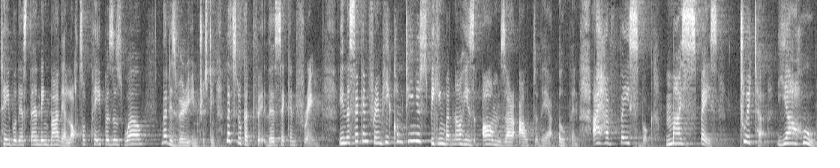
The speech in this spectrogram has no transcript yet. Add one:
table they're standing by, there are lots of papers as well. That is very interesting. Let's look at the second frame. In the second frame, he continues speaking, but now his arms are out there open. I have Facebook, MySpace, Twitter, Yahoo,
